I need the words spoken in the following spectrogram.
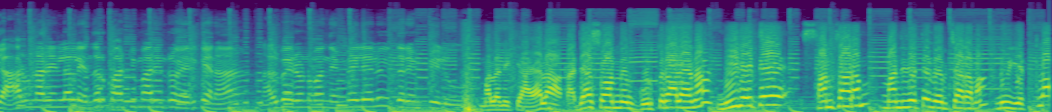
ఈ ఆరున్నరేళ్ళలో ఎందరు పార్టీ మారినరో ఎరికేనా? నలభై రెండు మంది ఎమ్మెల్యేలు ఇద్దరు ఎంపీలు. మళ్ళీ నీకు అలా ప్రజాస్వామ్యం గుర్తురాలేనా నీదైతే సంసారం మందిదైతే వ్యభిచారమా? నువ్వు ఎట్లా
